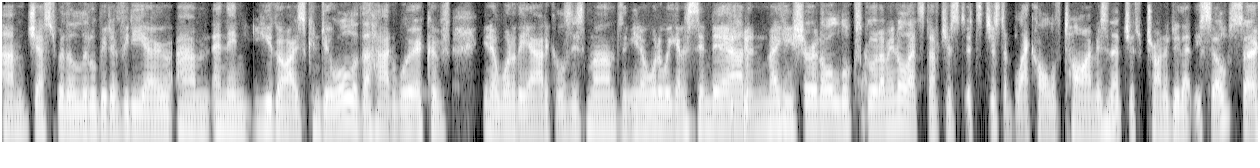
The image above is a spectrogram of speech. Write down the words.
um, just with a little bit of video, um, and then you guys can do all of the hard work of you know what are the articles this month, and you know what are we going to send out, and making sure it all looks good. I mean, all that stuff just it's just a black hole of time, isn't it? Just trying to do that yourself. So.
